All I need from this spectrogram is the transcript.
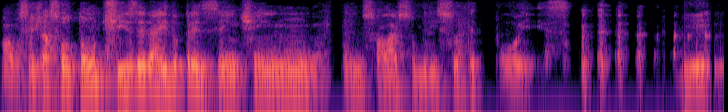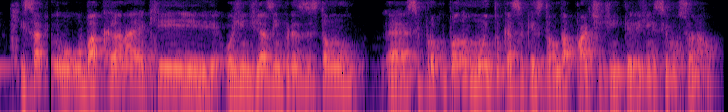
Ó, você já soltou um teaser aí do presente, hein? Hum, vamos falar sobre isso depois. e, e, sabe, o, o, bacana é que hoje em dia as empresas estão é, se preocupando muito com essa questão da parte de inteligência emocional.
